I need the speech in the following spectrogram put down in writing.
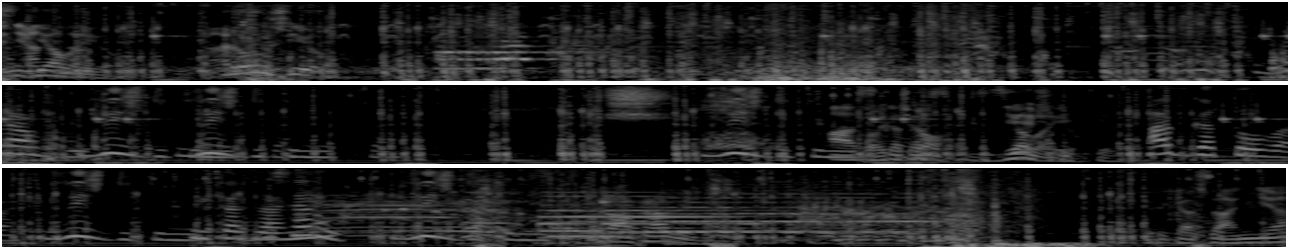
Сделаю. Оружию. Будь. Зыждительница. Зыждительница. готов. Сделайте. Ас готова. Зыждительница. Приказание. Зыждительница. Прав- Правильно. Приказание.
